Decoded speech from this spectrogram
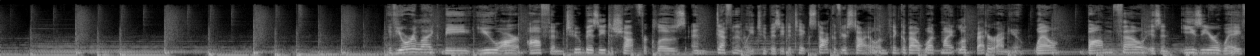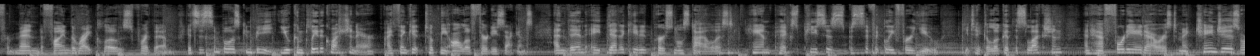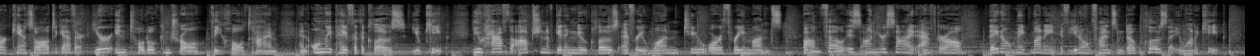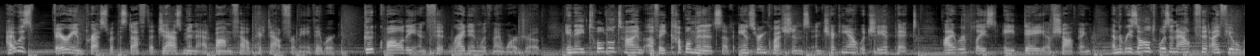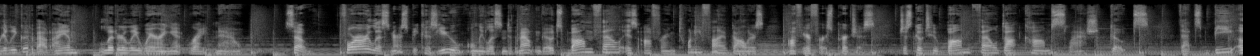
If you're like me, you are often too busy to shop for clothes and definitely too busy to take stock of your style and think about what might look better on you. Well, Bombfell is an easier way for men to find the right clothes for them. It's as simple as can be. You complete a questionnaire, I think it took me all of 30 seconds, and then a dedicated personal stylist handpicks pieces specifically for you. You take a look at the selection and have 48 hours to make changes or cancel altogether. You're in total control the whole time and only pay for the clothes you keep. You have the option of getting new clothes every one, two, or three months. Bombfell is on your side. After all, they don't make money if you don't find some dope clothes that you want to keep. I was very impressed with the stuff that Jasmine at Bombfell picked out for me. They were good quality and fit right in with my wardrobe. In a total time of a couple minutes of answering questions and checking out what she had picked, I replaced a day of shopping, and the result was an outfit I feel really good about. I am literally wearing it right now. So, for our listeners, because you only listen to the Mountain Goats, Bombfell is offering $25 off your first purchase. Just go to bombfell.com slash goats. That's B-O-M-B-F-E-L-L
